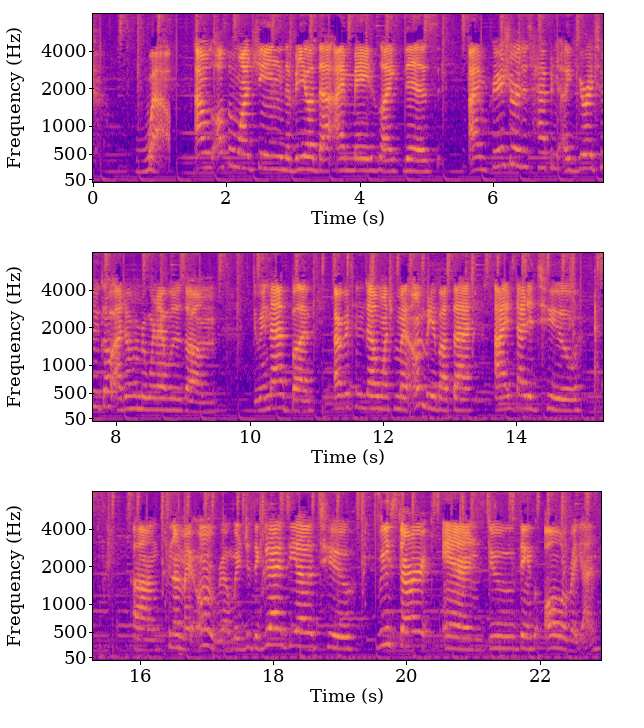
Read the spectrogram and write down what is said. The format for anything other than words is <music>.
wow. I was also watching the video that I made like this. I'm pretty sure this happened a year or two ago. I don't remember when I was um doing that, but ever since I was watching my own video about that, I decided to um, clean up my own room, which is a good idea to restart and do things all over again.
